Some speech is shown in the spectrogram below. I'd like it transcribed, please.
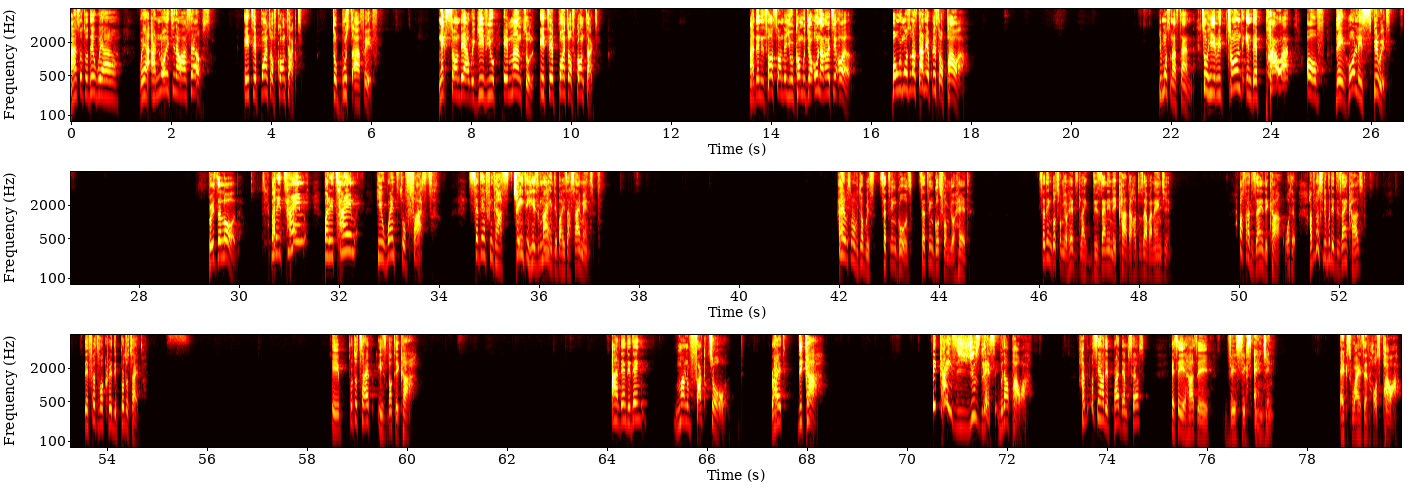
And so today we are we are anointing ourselves. It's a point of contact to boost our faith. Next Sunday, I will give you a mantle. It's a point of contact. And then the third Sunday, you will come with your own anointing oil. But we must understand the place of power. You must understand. So he returned in the power of the Holy Spirit. Praise the Lord. By the time, by the time he went to fast, certain things has changed in his mind about his assignment. I have some of the job with setting goals, setting goals from your head. Setting goals from your head is like designing a car that has to have an engine. After designing the car, what have you not seen the way they design cars? They first of all create the prototype. A prototype is not a car. And then they then manufacture, right, the car. The car is useless without power. Have you not seen how they pride themselves? They say it has a V6 engine, XYZ horsepower.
